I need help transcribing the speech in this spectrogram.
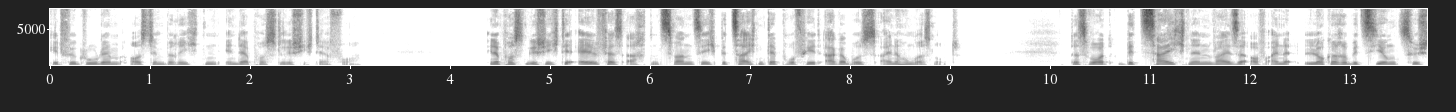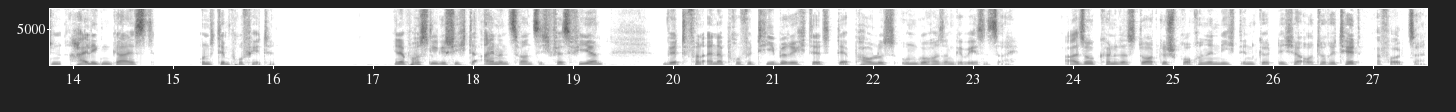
geht für Grudem aus den Berichten in der Apostelgeschichte hervor. In Apostelgeschichte 11, Vers 28 bezeichnet der Prophet Agabus eine Hungersnot. Das Wort bezeichnen weise auf eine lockere Beziehung zwischen Heiligen Geist und dem Propheten. In Apostelgeschichte 21, Vers 4 wird von einer Prophetie berichtet, der Paulus ungehorsam gewesen sei. Also könne das dort Gesprochene nicht in göttlicher Autorität erfolgt sein.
